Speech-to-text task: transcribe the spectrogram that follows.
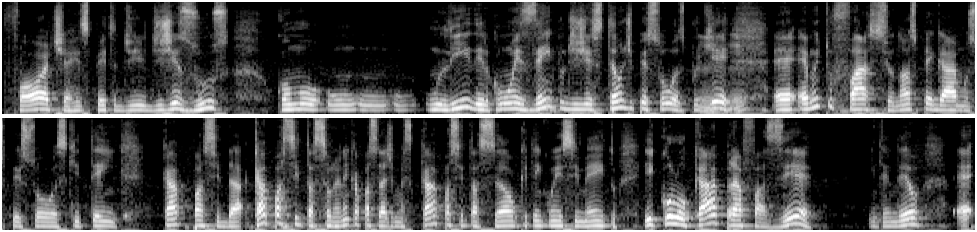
forte a respeito de, de Jesus como um, um, um, líder, como um exemplo de gestão de pessoas, porque uhum. é, é, muito fácil nós pegarmos pessoas que têm capacidade, capacitação, não é nem capacidade, mas capacitação, que tem conhecimento e colocar para fazer, entendeu? É,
